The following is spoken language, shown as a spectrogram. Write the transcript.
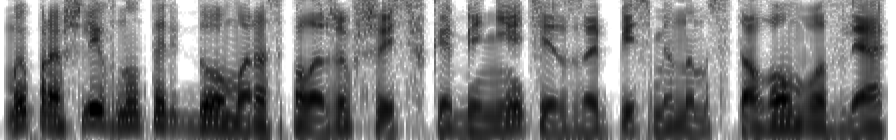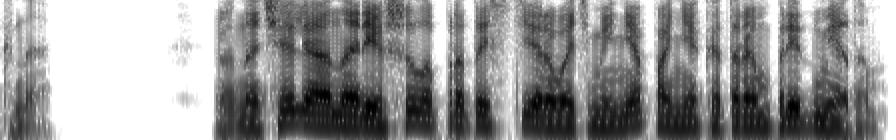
Мы прошли внутрь дома, расположившись в кабинете за письменным столом возле окна. Вначале она решила протестировать меня по некоторым предметам.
